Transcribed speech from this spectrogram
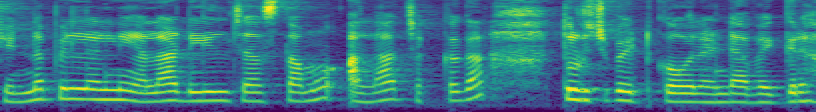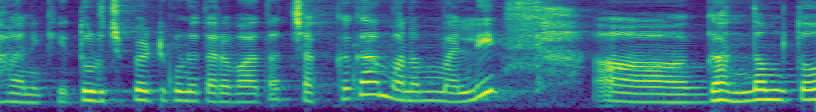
చిన్నపిల్లల్ని ఎలా డీల్ చేస్తామో అలా చక్కగా తుడిచిపెట్టుకోవాలండి ఆ విగ్రహానికి. తుడిచిపెట్టుకున్న తర్వాత చక్కగా మనం మళ్ళీ గంధంతో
